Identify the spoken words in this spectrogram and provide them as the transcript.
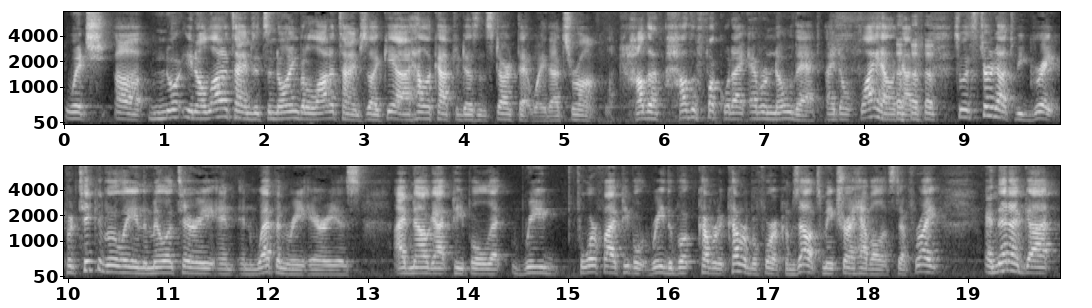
Which, uh, no, you know, a lot of times it's annoying, but a lot of times, like, yeah, a helicopter doesn't start that way. That's wrong. Like, how the how the fuck would I ever know that? I don't fly helicopters. so it's turned out to be great, particularly in the military and, and weaponry areas. I've now got people that read four or five people that read the book cover to cover before it comes out to make sure I have all that stuff right, and then I've got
